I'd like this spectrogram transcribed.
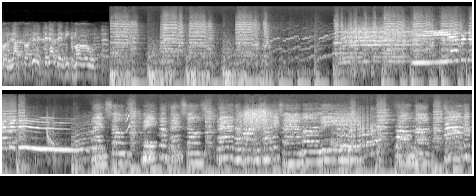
Con la actuación estelar de Dick Morrow. From the town of.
